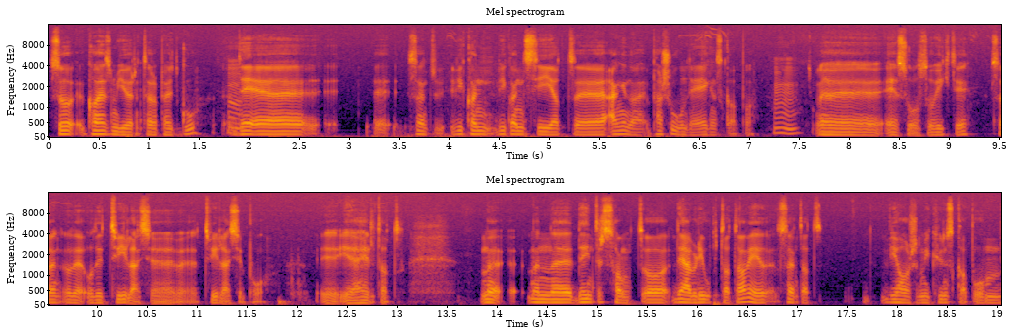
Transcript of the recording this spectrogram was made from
Så hva er det som gjør en terapeut god? Mm. Det er sånn? Vi, kan, vi kan si at uh, egna, personlige egenskaper Mm. uh, er så og så viktig, sånn, og det, og det tviler jeg ikke, tviler ikke på i, i det hele tatt. Men, men uh, det er interessant, og det jeg blir opptatt av, er sånn, at vi har så mye kunnskap om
